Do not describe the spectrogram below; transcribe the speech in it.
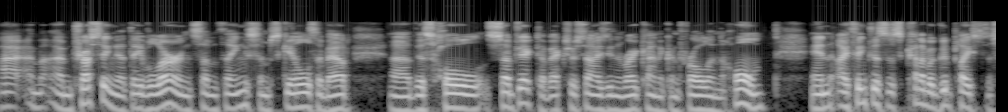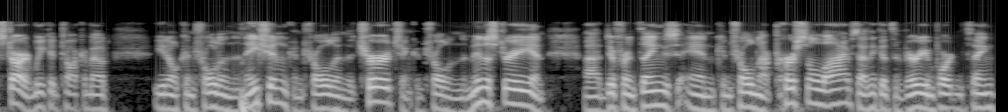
I, am I'm, I'm trusting that they've learned some things some skills about uh, this whole subject of exercising the right kind of control in the home. And I think this is kind of a good place to start. We could talk about you know, controlling the nation, controlling the church, and controlling the ministry, and uh, different things, and controlling our personal lives. I think it's a very important thing,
